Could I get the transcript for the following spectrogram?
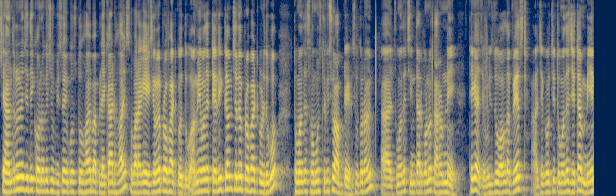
সেই আন্দোলনে যদি কোনো কিছু বিষয়বস্তু হয় বা প্লেকার্ড হয়, সবার আগে এই চ্যানেলে প্রোভাইড করে দেবো। আমি আমাদের টেলিগ্রাম চ্যানেলে প্রোভাইড করে দেবো তোমাদের সমস্ত কিছু আপডেট সুতরাং তোমাদের চিন্তার কোনো কারণ নেই। ঠিক আছে? Wish do all the best. আজকে হচ্ছে তোমাদের যেটা মেন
